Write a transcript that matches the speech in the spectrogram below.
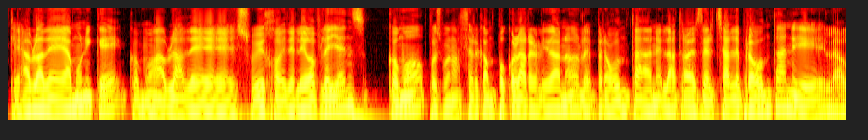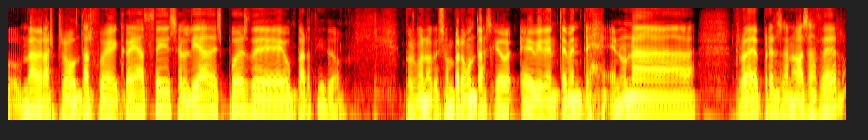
que, habla de Amunike, como habla de su hijo y de League of Legends, como, pues bueno, acerca un poco la realidad, ¿no? Le preguntan, a través del chat le preguntan, y una de las preguntas fue, ¿qué hacéis el día después de un partido? Pues bueno, que son preguntas que evidentemente en una rueda de prensa no vas a hacer,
